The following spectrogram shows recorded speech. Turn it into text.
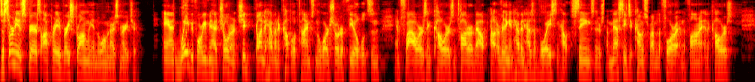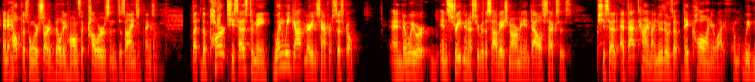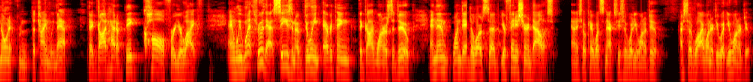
Discerning of spirits operated very strongly in the woman I was married to. And way before we even had children, she'd gone to heaven a couple of times and the Lord showed her fields and, and flowers and colors and taught her about how everything in heaven has a voice and how it sings and there's a message that comes from the flora and the fauna and the colors. And it helped us when we started building homes with colors and designs and things. But the part she says to me, when we got married in San Francisco, and then we were in street ministry with the Salvation Army in Dallas, Texas, she said, at that time, I knew there was a big call on your life. And we've known it from the time we met, that God had a big call for your life. And we went through that season of doing everything that God wanted us to do. And then one day the Lord said, you're finished here in Dallas. And I said, okay, what's next? He said, what do you want to do? I said, well, I want to do what you want to do.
